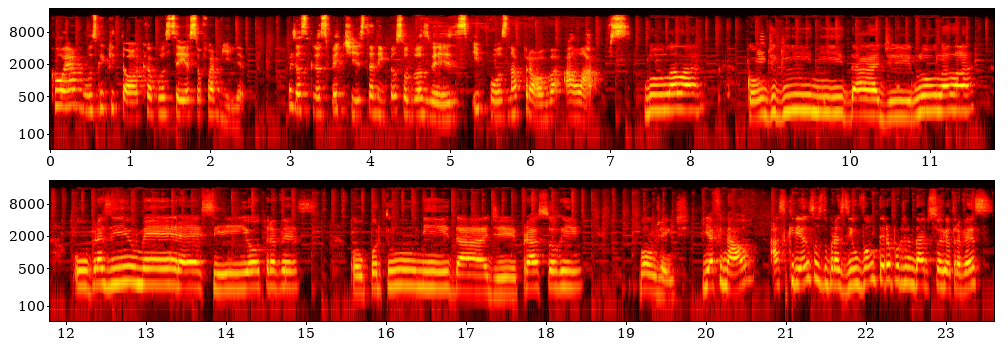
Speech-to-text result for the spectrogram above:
qual é a música que toca você e a sua família? Pois as crianças petistas nem pensou duas vezes e pôs na prova a lápis. Lula lá, com dignidade, Lula lá. O Brasil merece outra vez oportunidade pra sorrir. Bom, gente, e afinal, as crianças do Brasil vão ter a oportunidade de sorrir outra vez?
